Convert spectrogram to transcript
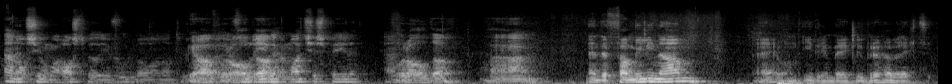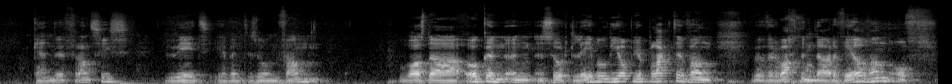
En als jonge gast wil je voetballen natuurlijk. Ja, vooral volledige dat. matches spelen. En vooral dat. Uh, en de familienaam, hè, want iedereen bij Club Brugge wellicht kende Francis, weet, je bent de zoon van. Was dat ook een, een, een soort label die op je plakte van we verwachten daar veel van? Of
